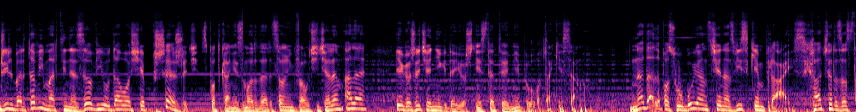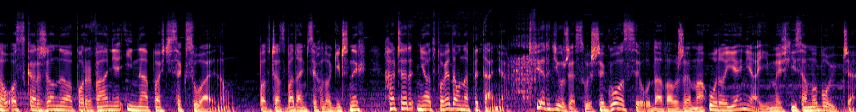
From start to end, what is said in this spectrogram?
Gilbertowi Martinezowi udało się przeżyć spotkanie z mordercą i gwałcicielem, ale jego życie nigdy już niestety nie było takie samo. Nadal posługując się nazwiskiem Price, Hatcher został oskarżony o porwanie i napaść seksualną. Podczas badań psychologicznych Hatcher nie odpowiadał na pytania. Twierdził, że słyszy głosy, udawał, że ma urojenia i myśli samobójcze.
